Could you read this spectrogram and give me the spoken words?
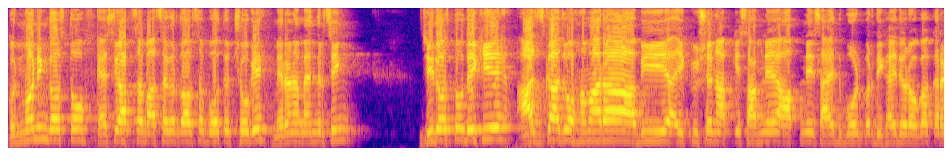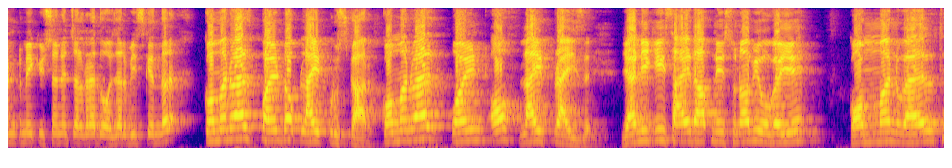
गुड मॉर्निंग दोस्तों। कैसे हो आप सब? आशा करता हूँ आप सब बहुत अच्छे होंगे। मेरा नाम महेंद्र सिंह। जी दोस्तों, देखिए, आज का जो हमारा अभी एक क्वेश्चन आपके सामने आपने शायद बोर्ड पर दिखाई दे रहा होगा। करंट में क्वेश्चन चल रहा है 2020 के अंदर। कॉमनवेल्थ पॉइंट ऑफ़ लाइट पुरस्कार। Commonwealth Point of Light prize यानी कि शायद आपने सुना भी होगा ये। Commonwealth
